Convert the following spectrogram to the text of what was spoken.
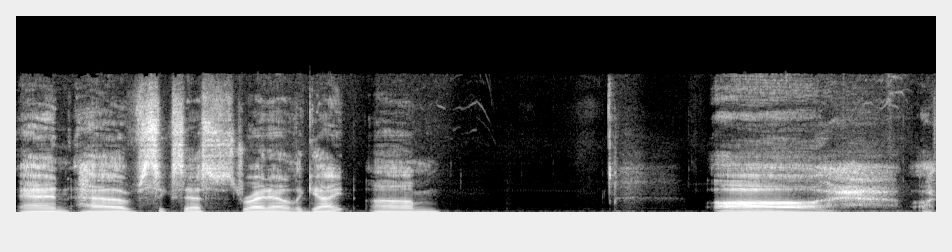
and have success straight out of the gate. Um, oh, I,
